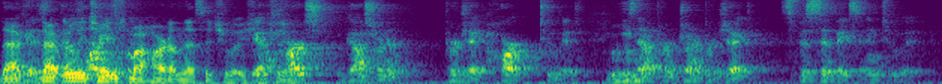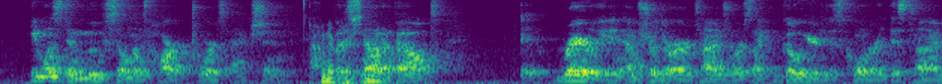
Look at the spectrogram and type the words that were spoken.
That Because that really changed my heart on that situation yeah, too. hearts. God's trying to project heart to it. He's Mm-hmm. not per- trying to project specifics into it. He wants to move someone's heart towards action. 100%. But it's not about. It, rarely, and I'm sure there are times where it's like, go here to this corner at this time,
